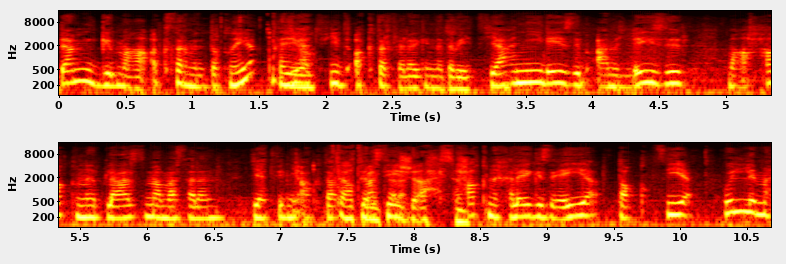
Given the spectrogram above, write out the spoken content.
دمج مع أكثر من تقنية دي أيوة. هتفيد أكتر في علاج الندبات يعني لازم أعمل ليزر مع حقن بلازما مثلا دي هتفيدني أكتر تعطي مثلاً نتيجة أحسن. حقن خلايا جذعية تقطيع كل ما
